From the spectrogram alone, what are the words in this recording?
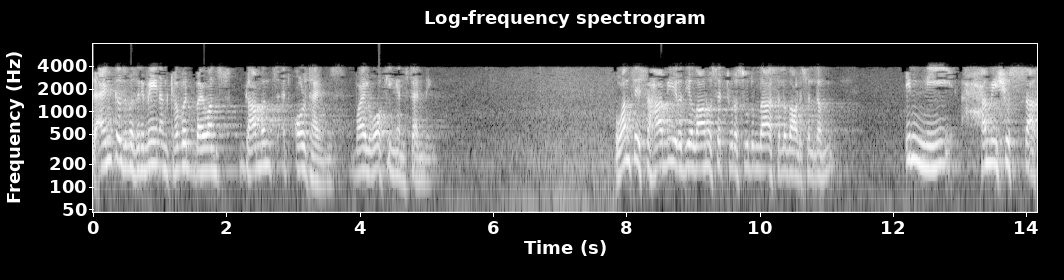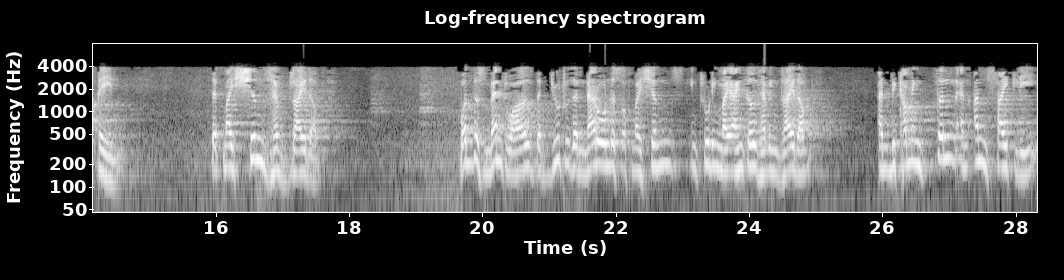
The ankles must remain uncovered by one's garments at all times while walking and standing. Once a Sahabi radiallahu anhu said to Rasulullah sallallahu alaihi wasallam, Inni hamishus saqain, that my shins have dried up. What this meant was that due to the narrowness of my shins, including my ankles having dried up, and becoming thin and unsightly,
